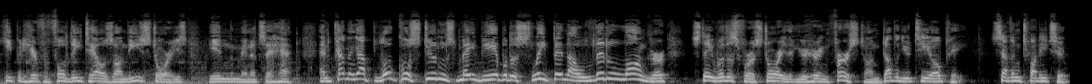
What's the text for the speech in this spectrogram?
Keep it here for full details on these stories in the minutes ahead. And coming up, local students may be able to sleep in a little longer. Stay with us for a story that you're hearing first on WTOP 722.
